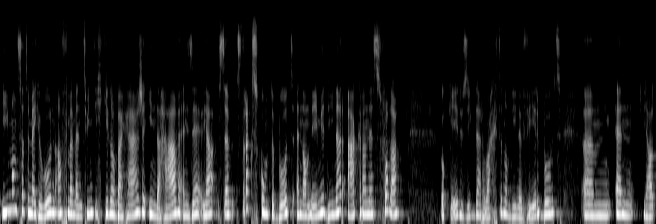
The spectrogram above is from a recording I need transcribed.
iemand zette mij gewoon af met mijn 20 kilo bagage in de haven en zei, ja, straks komt de boot en dan neem je die naar Akranes, voilà. Oké, dus ik daar wachten op die veerboot. Um, en ja,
